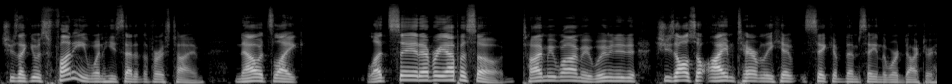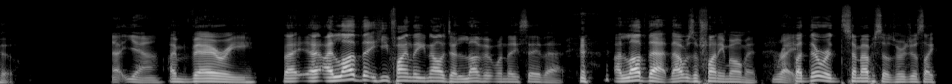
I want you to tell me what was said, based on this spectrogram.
she was like it was funny when he said it the first time. Now it's like, let's say it every episode. Timey wimey. We need to. She's also. I'm terribly hi- sick of them saying the word Doctor Who. Uh, yeah. I'm very. But I I love that he finally acknowledged. I love it when they say that. I love that. That was a funny moment. Right. But there were some episodes where just like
